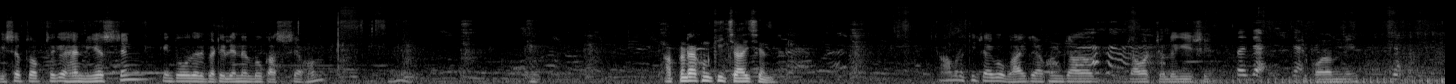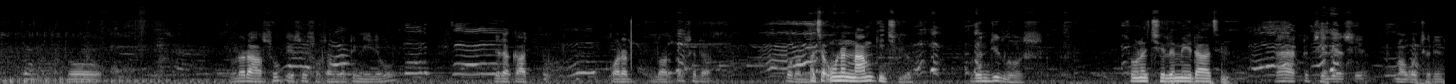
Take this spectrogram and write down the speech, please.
বিশেষ তরফ থেকে হ্যাঁ নিয়ে এসছেন কিন্তু ওদের ব্যাটালিয়নের লোক আসছে এখন। আপনারা এখন কি চাইছেন? আমরা কি চাইব? ভাই তো এখন যা যাওয়ার চলে গিয়েছে। কিছু করার নেই। তো ওনারা আসুক এসে শ্মশানঘাটে নিয়ে যাব। যেটা কাজ করার দরকার সেটা করুন আচ্ছা ওনার নাম কি ছিল? রঞ্জিত ঘোষ। তো ওনার ছেলে মেয়েরা আছেন? হ্যাঁ একটা ছেলে আছে ন বছরের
